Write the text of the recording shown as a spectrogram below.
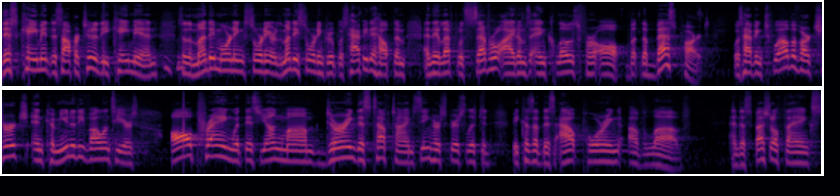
This came in, this opportunity came in. Mm-hmm. So the Monday morning sorting, or the Monday sorting group was happy to help them, and they left with several items and clothes for all. But the best part was having 12 of our church and community volunteers all praying with this young mom during this tough time, seeing her spirits lifted because of this outpouring of love. And a special thanks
